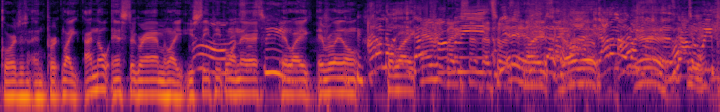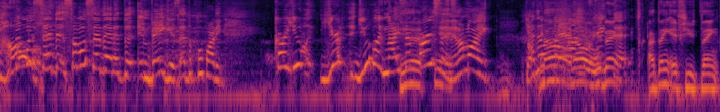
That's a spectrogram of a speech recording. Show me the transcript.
gorgeous and per- like I know Instagram and like you see Oh, people on there that's so and like it really don't. I don't know. But like is that Everybody comedy? says that's what We it didn't is. do that Like, a y'all lot. look- I don't know if I Yeah. said this What do comedy. we Someone said that. Someone said that at the in Vegas at the pool party. Girl, you look- you're you look nice in person, Yeah. and I'm like, I No, don't know how no, you think? that. I think if you think,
